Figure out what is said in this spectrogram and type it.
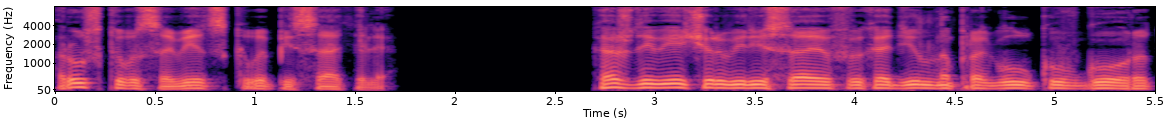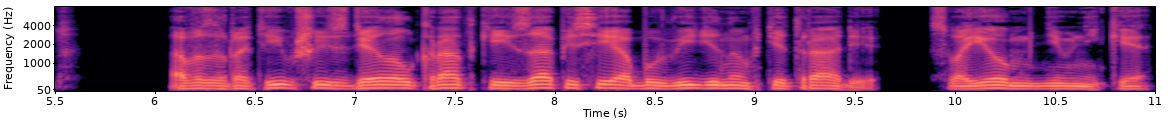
русского советского писателя. Каждый вечер Вересаев выходил на прогулку в город, а возвратившись, сделал краткие записи об увиденном в тетради, в своем дневнике.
